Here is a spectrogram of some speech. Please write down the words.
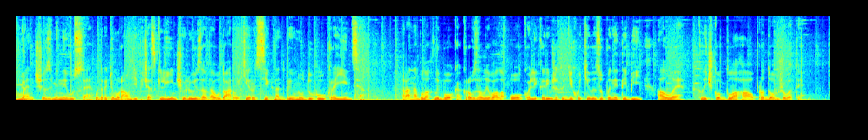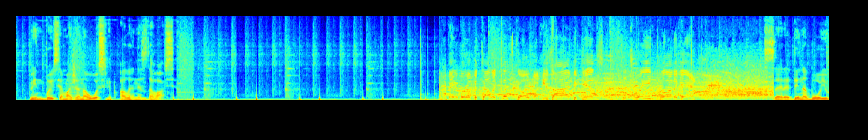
Момент, що змінив усе. У третьому раунді під час клінчу Льюіс завдав удару, який розсік надбрівну дугу українця. Рана була глибока, кров заливала око. Лікарі вже тоді хотіли зупинити бій, але кличко благав продовжувати. Він бився майже на осліп, але не здавався. favor of Vitaly Klitschko, but his eye begins to drain blood again. Середина бою,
